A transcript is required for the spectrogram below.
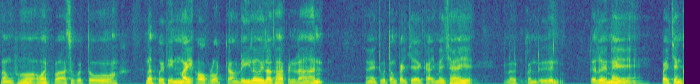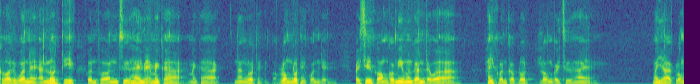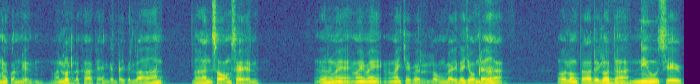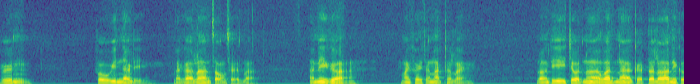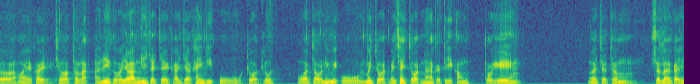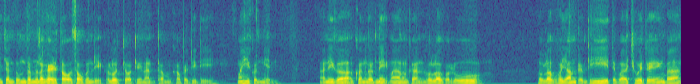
หลวงพ่อวัดว่าสุกโต รับเปิดถินใหม่ออกรถอย่างดีเลยราคาเป็นล้านไอ้ตัวต้องไปแก้ไขไม่ใช่ รถคนอื่น ก็เลยไม่ไปแจ้งข้อทุกวันเนี่ยอันรถที่คนพรซื้อให้เนี่ยไม่กล้า ไม่กล้า นั่งรถลงรถให้คนเห็น ไปซื้อของก็มีเหมือนกัน แต่ว่าให้คนกับรถลงไปซื้อให้ ไม่อยากลงให้คนเห็น มันลดราคาแพงกันไปเป็นล้านล้านสองแสนเออไม่ไม่ไม่ไม่ใช่ว่าหลงไหลเลยโยมเด้อโอ้หลงตาได้รถอะนิวเซเว่นโฟวินอย่างดีราคาล้านสองแสนบาท อันนี้ก็ไม่ค่อยถนัดเท่าไหร่ บางทีจอดหน้าวัดหน้ากตลานี่ก็ไม่ค่อยชอบเท่าไหร่อันนี้ก็พยายามที่จะแก้ไขอยากให้มีอู่จอดรถวัดเรานี่มีอู่ไม่จอดไม่ใช่จอดหน้ากติของตัวเอง ว่าจะทำสลาไก่จันตุ้มทำสลาไก่ต่อเสาคนดีก็รถจอดที่นั่นทำเข้าไปดีๆ ไม่ให้คนเห็น อันนี้ก็คนก็เนมาเหมือนกัน พวกเราก็รู้ พวกเราพยายามเต็มที่แต่ว่าช่วยตัวเองบ้าง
